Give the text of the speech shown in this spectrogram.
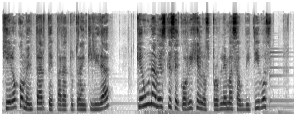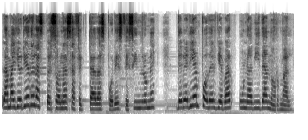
Quiero comentarte para tu tranquilidad que una vez que se corrigen los problemas auditivos, la mayoría de las personas afectadas por este síndrome deberían poder llevar una vida normal.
